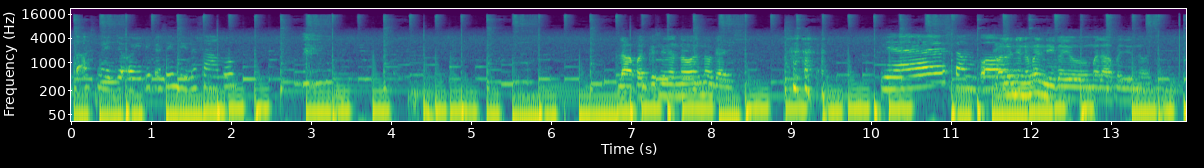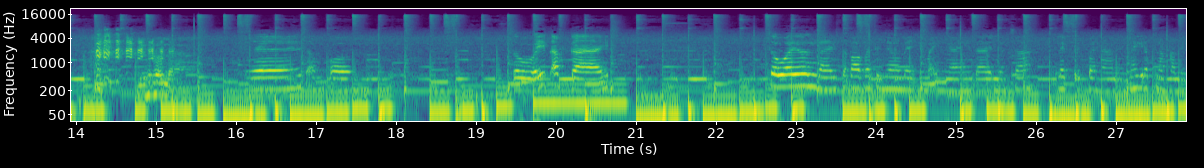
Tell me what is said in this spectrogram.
Taas medyo oily kasi hindi nasakop. Lapad kasi na no, no guys. Yes, sampo. Kala nyo naman, hindi kayo malapad yun no. Biro lang. Yes, sampo. Wait up guys. So, ayun guys, napapansin nyo medyo maingay dahil yun sa electric pan namin. Mahirap lang kami.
